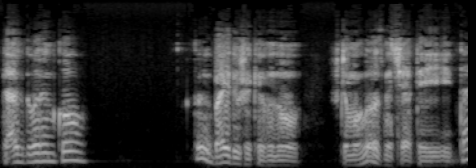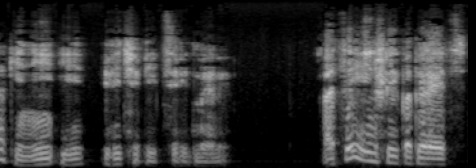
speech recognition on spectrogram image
Так, Дворенков? Той байдуже кивнув, що могло означати і так, і ні, і відчепіться від мене. А це інший папірець,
